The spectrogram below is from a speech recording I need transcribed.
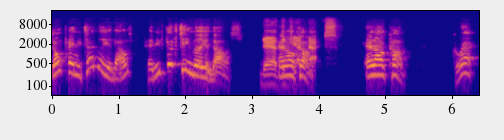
Don't pay me $10 million, pay me $15 million. Yeah, the And I'll jet come. and I'll come. Correct.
